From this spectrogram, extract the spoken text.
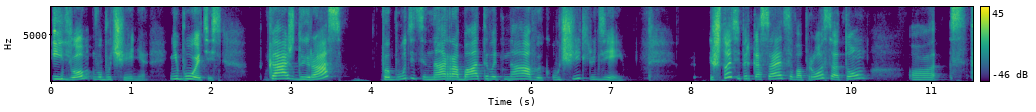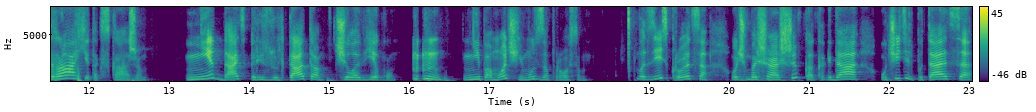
идем в обучение. Не бойтесь, каждый раз вы будете нарабатывать навык, учить людей. И что теперь касается вопроса о том, э, страхе, так скажем, не дать результата человеку, не помочь ему с запросом. Вот здесь кроется очень большая ошибка, когда учитель пытается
